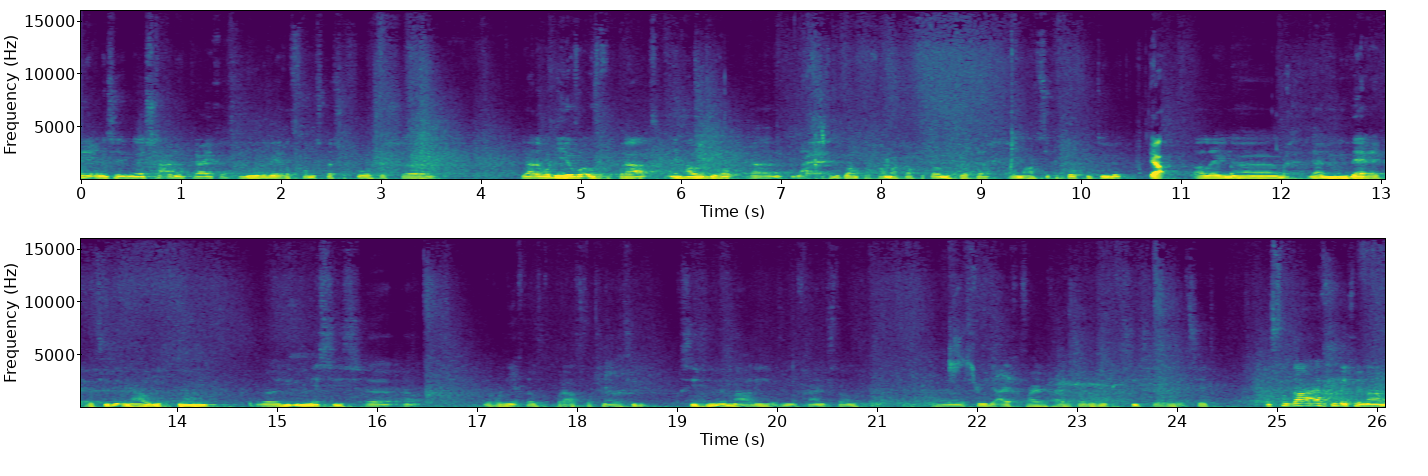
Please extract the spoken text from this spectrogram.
meer in de zin eh, schaduw krijgen. Ik bedoel, de wereld van de Special Forces. eh, ja, daar wordt niet heel veel over gepraat. Inhoudelijk erop. Eh, ja, natuurlijk wel een programma kan voorkomen zorgen. Allemaal hartstikke tof natuurlijk. Ja. Alleen ja, jullie werk, wat jullie inhoudelijk doen, jullie missies, nou, daar wordt niet echt over gepraat volgens mij. Wat jullie precies doen in Mali of in Afghanistan. Dat is voor jullie eigen veiligheid, ik weet ook niet precies hoe dat zit. Dus vandaar eigenlijk een beetje de naam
